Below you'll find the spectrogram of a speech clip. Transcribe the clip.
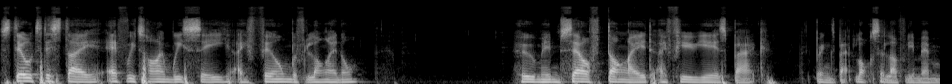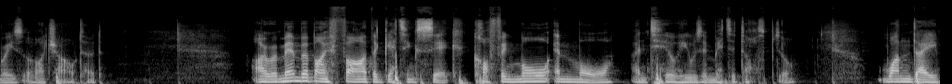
Still to this day, every time we see a film with Lionel, whom himself died a few years back, brings back lots of lovely memories of our childhood. I remember my father getting sick, coughing more and more until he was admitted to hospital. One day,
